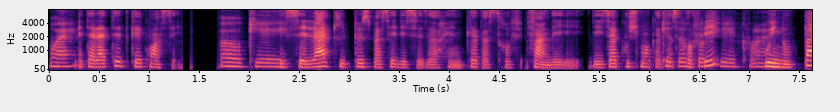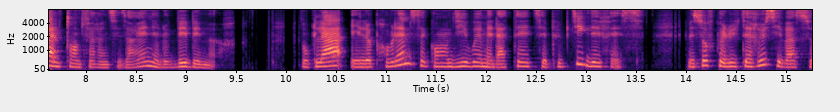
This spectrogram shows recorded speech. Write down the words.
Ouais. mais t'as la tête qui est coincée. Ok. Et c'est là qu'il peut se passer des césariennes catastrophiques, enfin, des, des accouchements catastrophiques Catastrophique, ouais. où ils n'ont pas le temps de faire une césarienne et le bébé meurt. Donc là, et le problème, c'est qu'on dit, ouais, mais la tête, c'est plus petit que des fesses. Mais sauf que l'utérus, il va se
